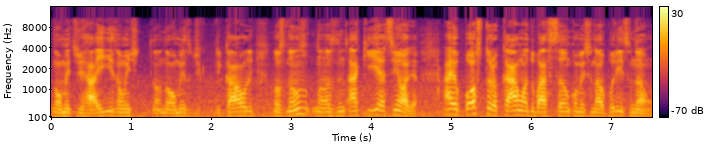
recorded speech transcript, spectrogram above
no aumento de raiz, no aumento, no aumento de, de caule. Nós não, nós aqui assim, olha, ah, eu posso trocar uma adubação convencional por isso? Não.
